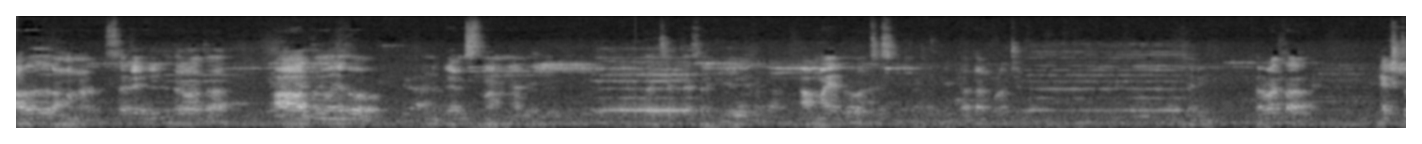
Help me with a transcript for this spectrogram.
ఆ రోజు రమ్మన్నాడు. సరే వెళ్ళిన తర్వాత ఆ అతను ఏదో నన్ను ప్రేమిస్తున్నాను అని చెప్పేసరికి ఆ అమ్మాయి ఏదో వచ్చేసింది. పెద్ద కూడా చెప్పాను సరే తర్వాత నెక్స్ట్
